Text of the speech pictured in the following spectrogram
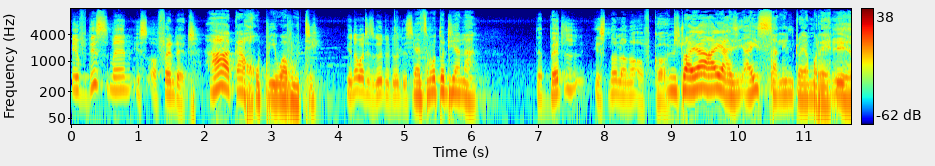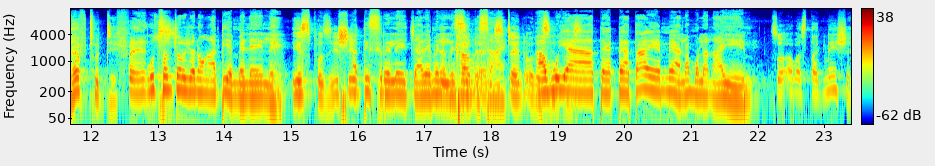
if this man is offended, a ka gopiwa bote you know what he's going to do this morning? tsebo to dialang The battle is no longer of God. ntwa ya gae ga e sa ntwa ya morena He have to defend o tshwanetse gore jaanong a te emelele his a position. te sireletša a emelele And come seemo and sae stand on the a same boya tepe ta eme a a eme So our stagnation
